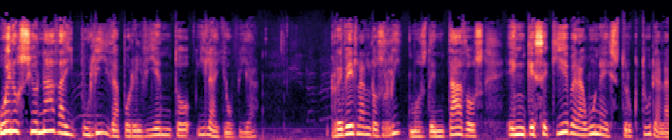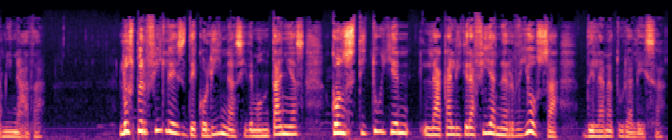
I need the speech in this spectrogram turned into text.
o erosionada y pulida por el viento y la lluvia. Revelan los ritmos dentados en que se quiebra una estructura laminada. Los perfiles de colinas y de montañas constituyen la caligrafía nerviosa de la naturaleza.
